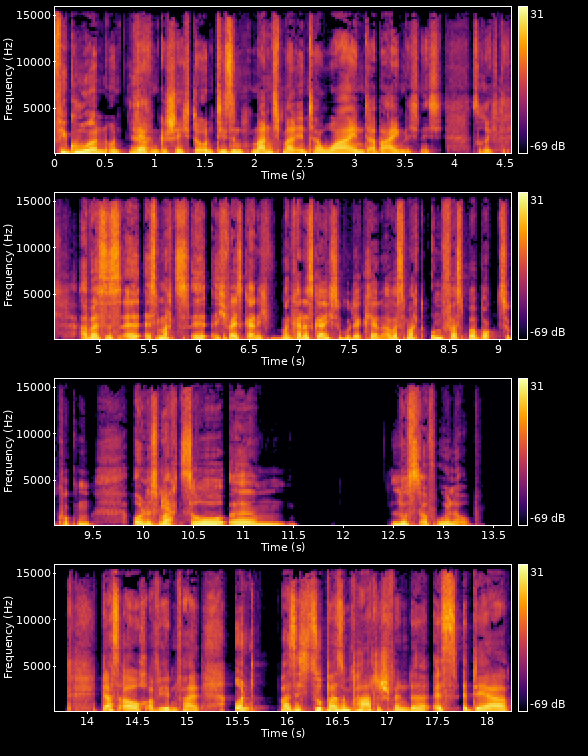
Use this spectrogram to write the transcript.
Figuren und Ja. deren Geschichte. Und die sind manchmal intertwined, aber eigentlich nicht so richtig. Aber es ist, äh, es macht, äh, ich weiß gar nicht, man kann es gar nicht so gut erklären, aber es macht unfassbar Bock zu gucken und es Ja. macht so ähm, Lust auf Urlaub. Das auch, auf jeden Fall. Und was ich super sympathisch finde, ist der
